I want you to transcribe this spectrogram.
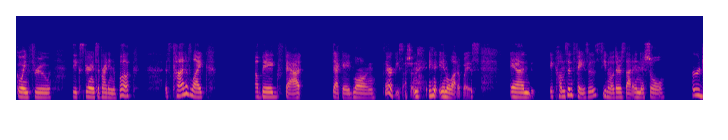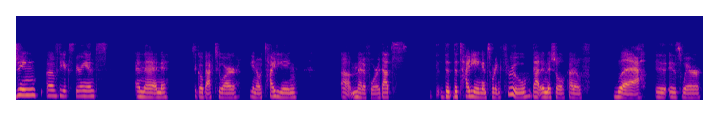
going through the experience of writing a book, is kind of like a big, fat, decade long therapy session in, in a lot of ways. And it comes in phases. You know, there's that initial purging of the experience. And then to go back to our, you know, tidying uh, metaphor, that's the, the tidying and sorting through that initial kind of blah is where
